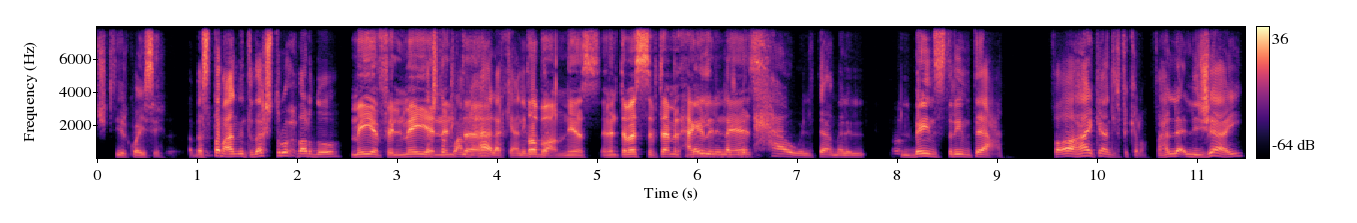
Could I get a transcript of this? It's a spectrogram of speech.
مش كثير كويسة. بس طبعا أنت بدكش تروح برضه 100% إن أنت من حالك يعني طبعا يس. إن أنت بس بتعمل حاجة للناس إنك بتحاول تعمل ال main stream تاعك فآه هاي كانت الفكرة. فهلأ اللي جاي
